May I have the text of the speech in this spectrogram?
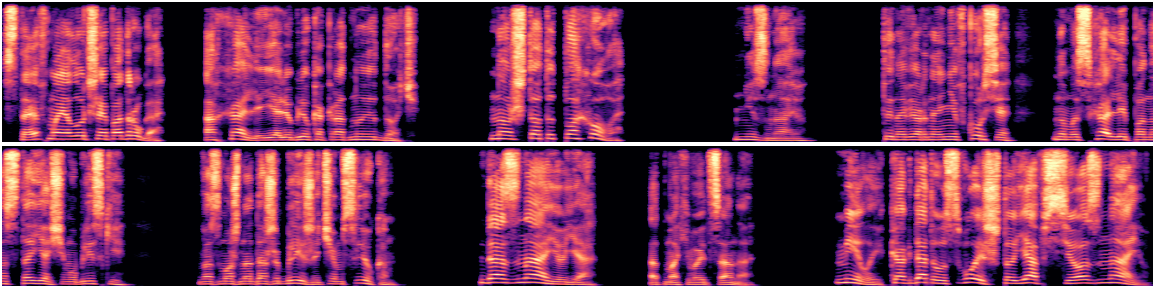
Стеф — моя лучшая подруга, а Халли я люблю как родную дочь. Но что тут плохого?» «Не знаю. Ты, наверное, не в курсе, но мы с Халли по-настоящему близки. Возможно, даже ближе, чем с Люком». «Да знаю я», — отмахивается она. «Милый, когда ты усвоишь, что я все знаю?»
